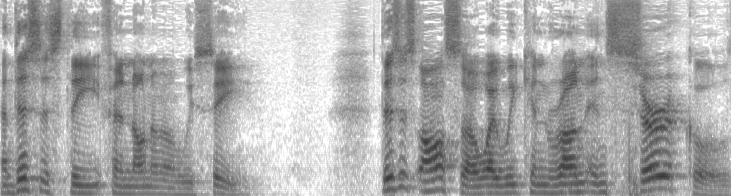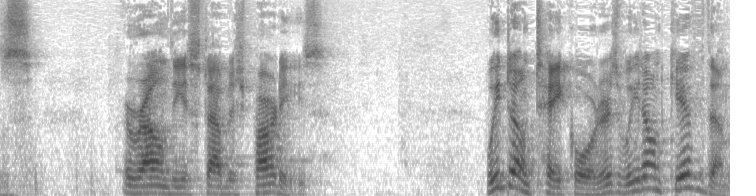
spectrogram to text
And this is the phenomenon we see. This is also why we can run in circles around the established parties. We don't take orders, we don't give them.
